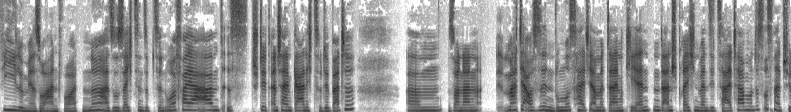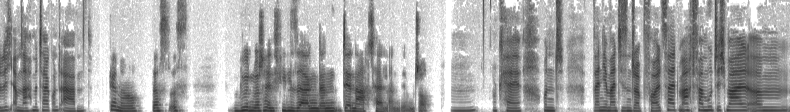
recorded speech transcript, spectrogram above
viele mir so antworten. Ne? Also 16, 17 Uhr Feierabend ist, steht anscheinend gar nicht zur Debatte, ähm, sondern macht ja auch Sinn. Du musst halt ja mit deinen Klienten dann sprechen, wenn sie Zeit haben. Und das ist natürlich am Nachmittag und Abend. Genau. Das ist, würden wahrscheinlich viele sagen, dann der Nachteil an dem Job. Mhm. Okay. Und wenn jemand diesen Job Vollzeit macht, vermute ich mal, ähm,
